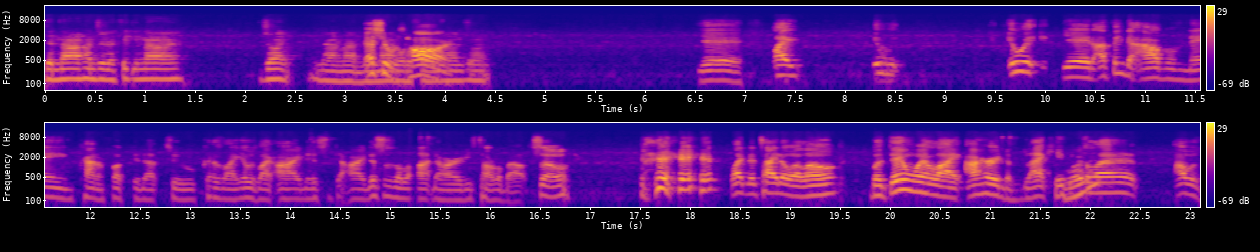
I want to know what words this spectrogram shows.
the 959 joint. No, no, That shit was hard. Joint. Yeah, like it was. It was yeah. I think the album name kind of fucked it up too, because like it was like, all right, this all right, this is a lot to already talk about. So, like the title alone. But then when like I heard the Black Hippy Was it? I was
